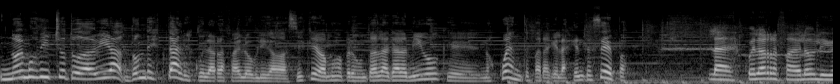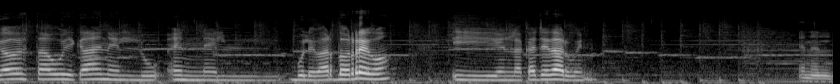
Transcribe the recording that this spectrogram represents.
No hemos dicho todavía dónde está la escuela Rafael Obligado, así es que vamos a preguntarle acá al amigo que nos cuente para que la gente sepa. La escuela Rafael Obligado está ubicada en el, en el Boulevard Dorrego y en la calle Darwin. En el,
